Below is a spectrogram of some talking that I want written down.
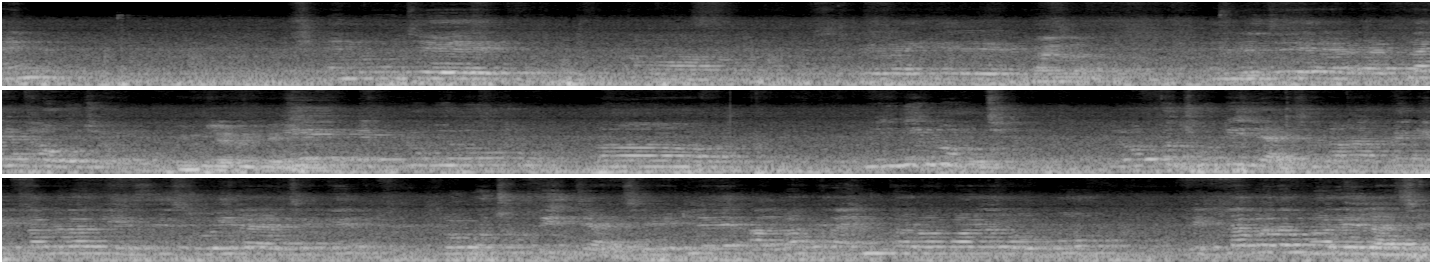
and એનું જે કહેવાય કે એને જે એપ્લાય થવું જોઈએ. એ એટલું બધું મિનિમમ છે. લોકો છૂટી જાય છે. આપણે કેટલા બધા કેસીસ જોઈ રહ્યા છે કે લોકો છૂટી જ જાય છે. એટલે આવા ક્રાઇમ કરવાવાળા લોકો એટલા બધા ભરેલા છે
